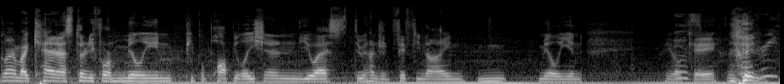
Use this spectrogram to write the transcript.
Going by Canada's 34 million people population, U.S. 359 m- million. Are you okay? you need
